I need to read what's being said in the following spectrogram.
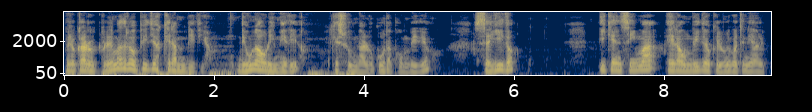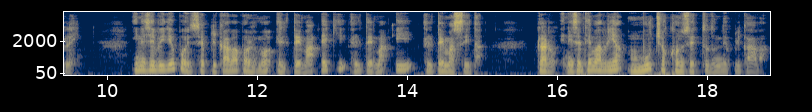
Pero claro, el problema de los vídeos es que eran vídeos de una hora y media, que es una locura para un vídeo, seguido, y que encima era un vídeo que lo único tenía el play. Y en ese vídeo pues se explicaba, por ejemplo, el tema X, el tema Y, el tema Z. Claro, en ese tema habría muchos conceptos donde explicaba.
